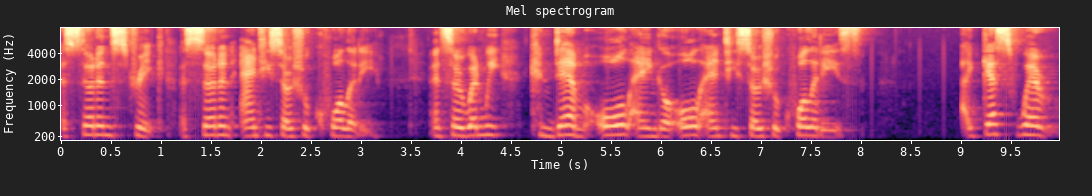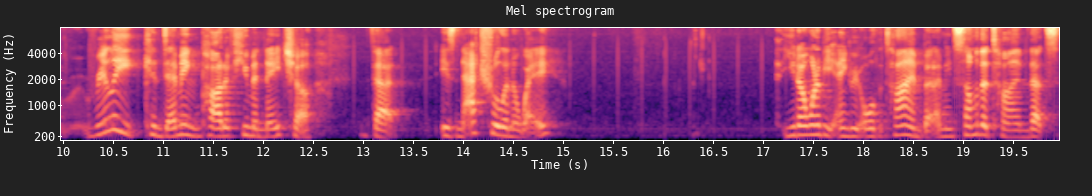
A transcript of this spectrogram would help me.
a certain streak, a certain antisocial quality. And so when we condemn all anger, all antisocial qualities, I guess we're really condemning part of human nature that is natural in a way. You don't want to be angry all the time, but I mean some of the time that's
